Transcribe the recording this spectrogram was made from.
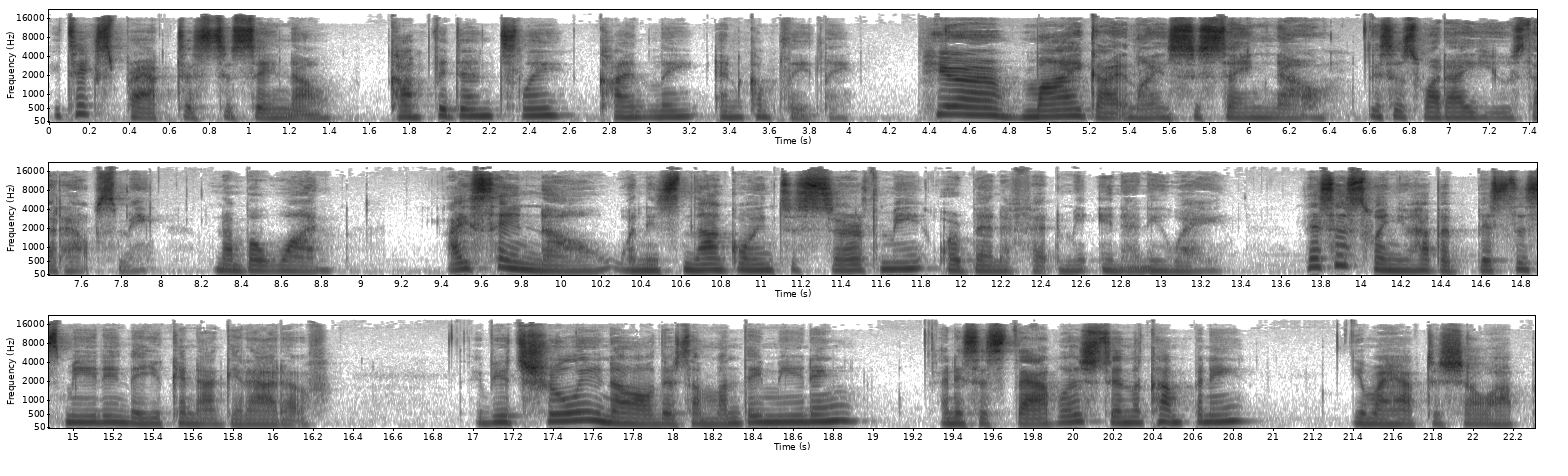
It takes practice to say no confidently, kindly, and completely. Here are my guidelines to saying no. This is what I use that helps me. Number one, I say no when it's not going to serve me or benefit me in any way. This is when you have a business meeting that you cannot get out of. If you truly know there's a Monday meeting and it's established in the company, you might have to show up,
